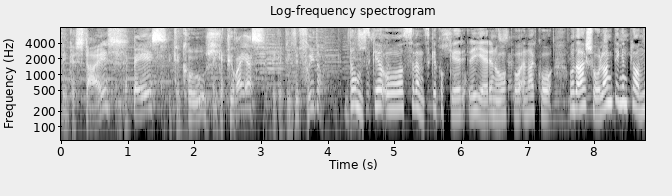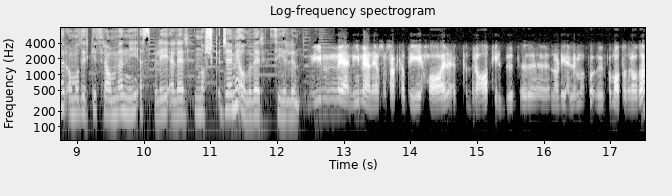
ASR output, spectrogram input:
Den kan steges, den kan bakes, den kan kokes, den kan pureres, den kan bli til fritter. Danske og svenske kokker regjerer nå på NRK, og det er så langt ingen planer om å dyrke fram en ny Espelid eller norsk Jamie Oliver, sier Lund. Vi, vi, mener jo som sagt at vi har et bra tilbud eh, når det gjelder på, på matområdet.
